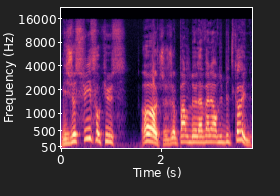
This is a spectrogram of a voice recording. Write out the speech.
Mais je suis focus. Oh, je parle de la valeur du Bitcoin.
